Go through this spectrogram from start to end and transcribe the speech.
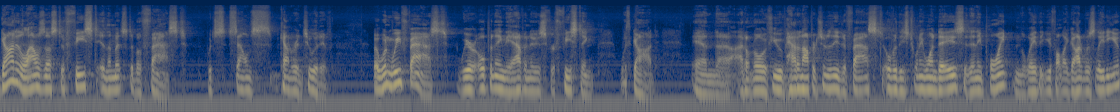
God allows us to feast in the midst of a fast, which sounds counterintuitive. But when we fast, we are opening the avenues for feasting with God. And uh, I don't know if you've had an opportunity to fast over these 21 days at any point in the way that you felt like God was leading you.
